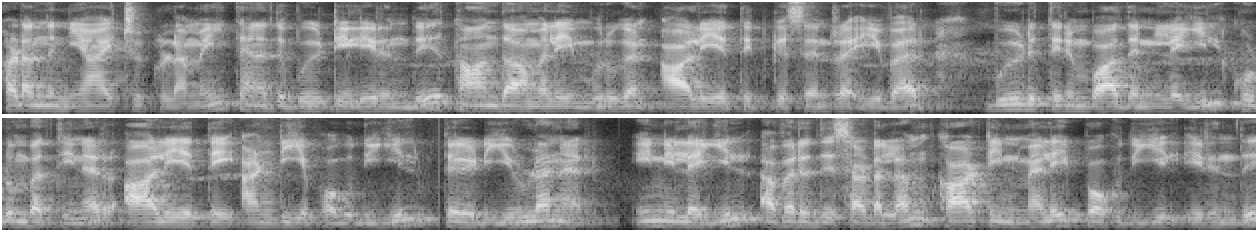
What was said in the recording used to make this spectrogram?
கடந்த ஞாயிற்றுக்கிழமை தனது வீட்டிலிருந்து தாந்தாமலை முருகன் ஆலயத்திற்கு சென்ற இவர் வீடு திரும்பாத நிலையில் குடும்பத்தினர் ஆலயத்தை அண்டிய பகுதியில் தேடியுள்ளனர். இந்நிலையில் அவரது சடலம் காட்டின் மலைப்பகுதியில் இருந்து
